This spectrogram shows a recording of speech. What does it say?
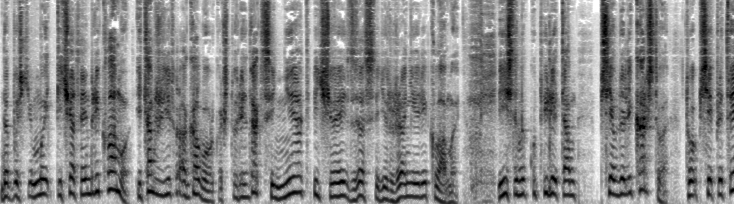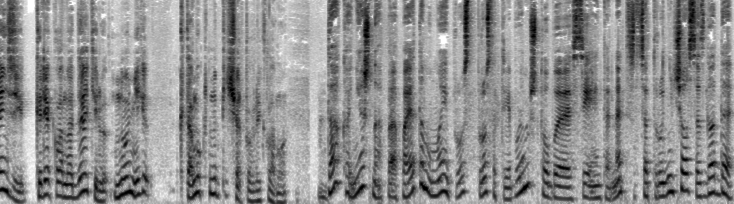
допустим, мы печатаем рекламу, и там же есть оговорка, что редакция не отвечает за содержание рекламы. И если вы купили там псевдолекарство, то все претензии к рекламодателю, но не к тому, кто напечатал рекламу. Да, конечно. Поэтому мы просто, просто требуем, чтобы все интернет сотрудничал с СГД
